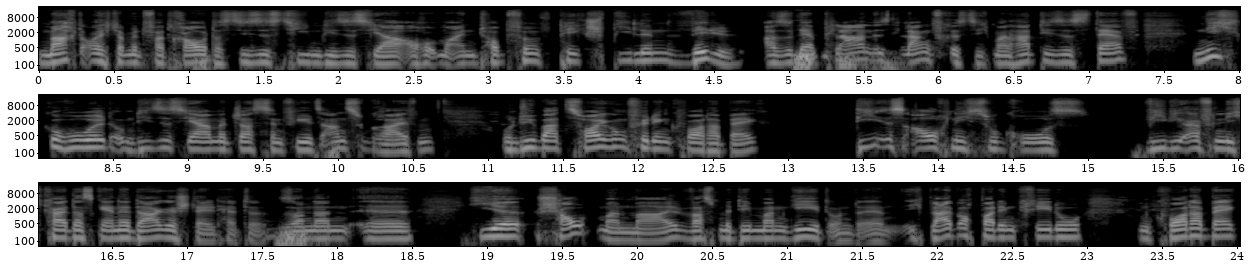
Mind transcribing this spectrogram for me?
macht euch damit vertraut, dass dieses Team dieses Jahr auch um einen Top-5-Pick spielen will. Also der Plan ist langfristig. Man hat dieses Staff nicht geholt, um dieses Jahr mit Justin Fields anzugreifen. Und die Überzeugung für den Quarterback, die ist auch nicht so groß, wie die Öffentlichkeit das gerne dargestellt hätte, sondern äh, hier schaut man mal, was mit dem man geht. Und äh, ich bleibe auch bei dem Credo, ein Quarterback,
